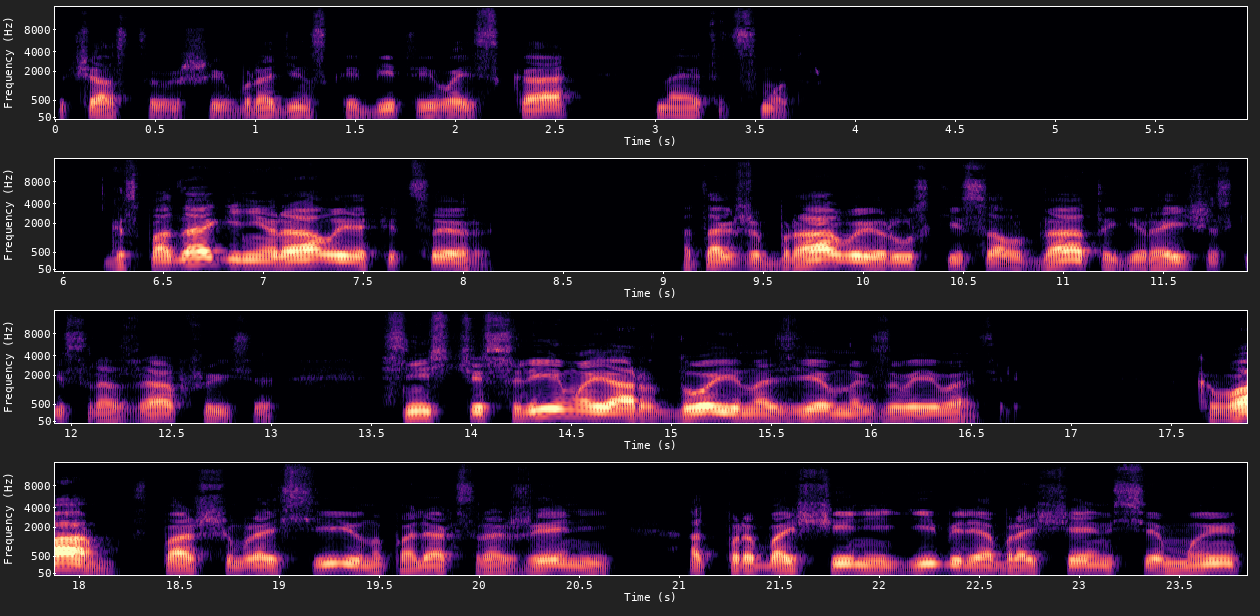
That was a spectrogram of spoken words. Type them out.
участвовавшие в Бородинской битве войска на этот смотр. Господа генералы и офицеры, а также бравые русские солдаты, героически сражавшиеся с неисчислимой ордой иноземных завоевателей. К вам, спасшим Россию на полях сражений от порабощения и гибели, обращаемся мы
